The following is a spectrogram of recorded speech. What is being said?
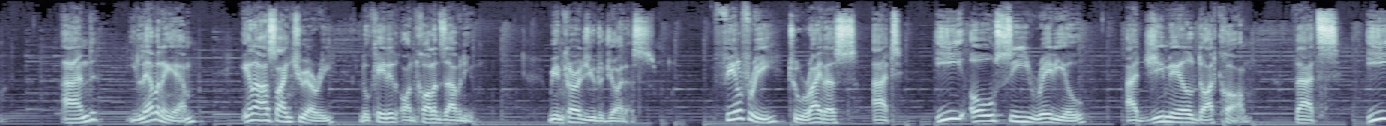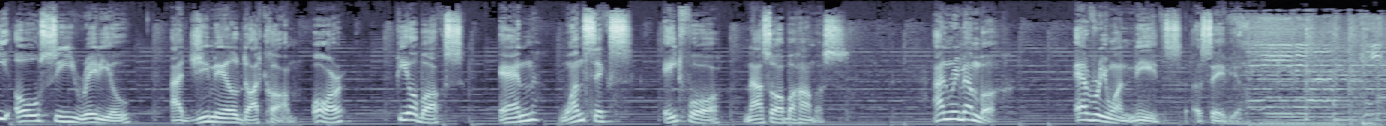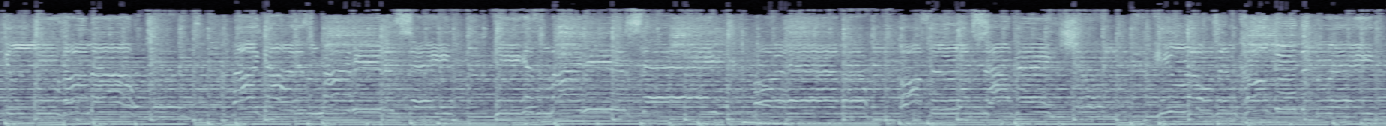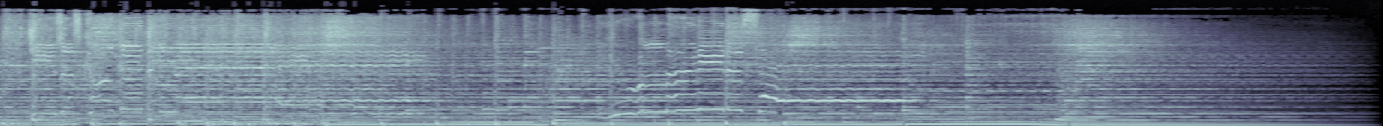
and 11 a.m. in our sanctuary located on Collins Avenue. We encourage you to join us. Feel free to write us at eocradio at gmail.com. That's eocradio at gmail.com or P.O. Box N1684 Nassau, Bahamas. And remember, everyone needs a Savior.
